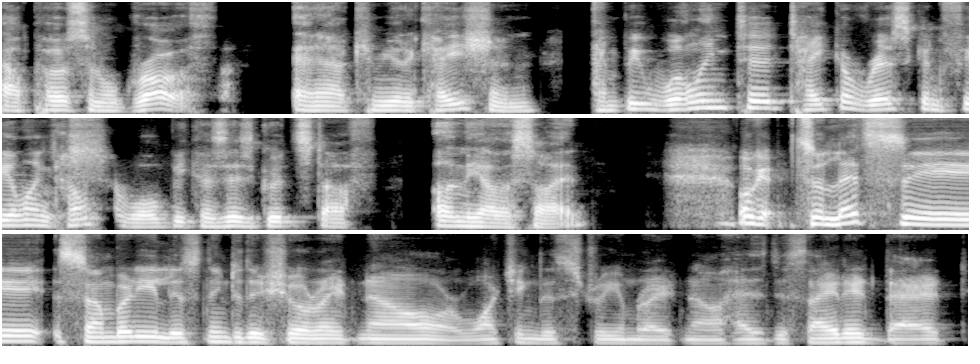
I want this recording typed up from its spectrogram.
our personal growth and our communication and be willing to take a risk and feel uncomfortable because there's good stuff on the other side. Okay, so let's say somebody listening to the show right now or watching this stream right now has decided that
